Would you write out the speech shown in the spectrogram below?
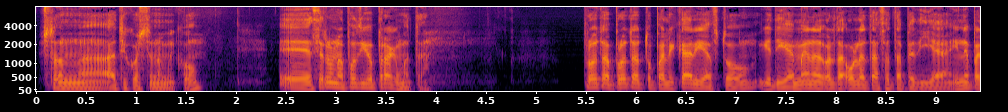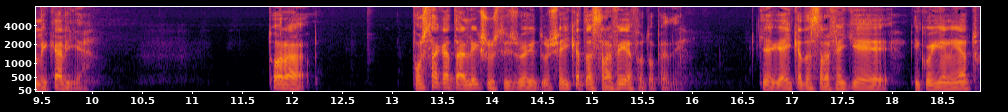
στον ε, άτυχο αστυνομικό ε, θέλω να πω δύο πράγματα. Πρώτα πρώτα το παλικάρι αυτό, γιατί για μένα όλα, όλα τα, αυτά τα παιδιά είναι παλικάρια. Τώρα, πώς θα καταλήξουν στη ζωή τους, έχει καταστραφεί αυτό το παιδί. Και έχει καταστραφεί και η οικογένειά του.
